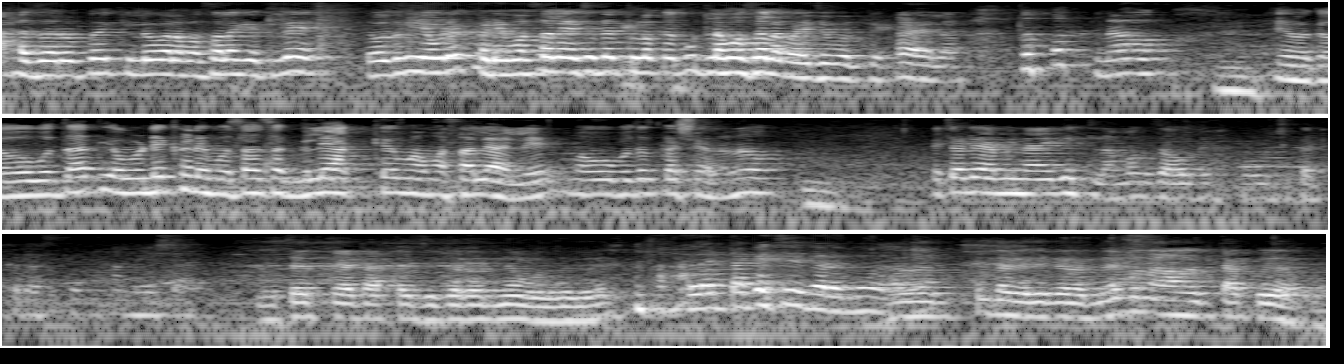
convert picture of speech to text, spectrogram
हजार रुपये किलोवाला मसाला घेतले तेव्हा तुम्ही एवढे खडे मसाले याचे तर तुला काय कुठला मसाला पाहिजे बोलते खायला? ना हो? हे बघा ओ बोलतात एवढे खडे मसाले सगळे अख्खे मसाले आले. मग ओ बोलतात कशाला ना याच्यासाठी आम्ही नाही घेतला. मग जाऊ दे ओची कटकट असते हमेशा. त्याच्यात काय टाकायची गरज नाही हळद टाकायची गरज नाही. हळद पण टाकायची गरज नाही पण हळद टाकूया आपण.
